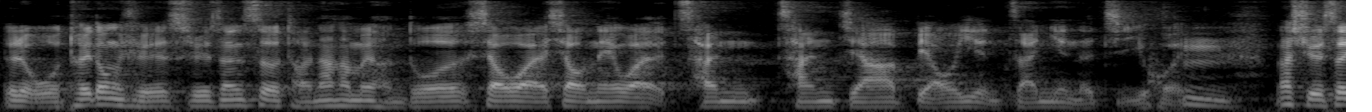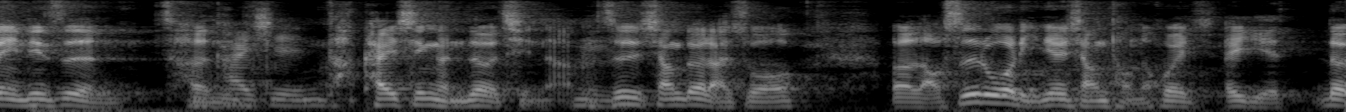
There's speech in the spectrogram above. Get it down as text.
对，的我推动学学生社团，让他们有很多校外、校内外参参加表演、展演的机会。嗯，那学生一定是很，很开心、开心、很热情啊。嗯、可是相对来说，呃，老师如果理念相同的会，也乐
